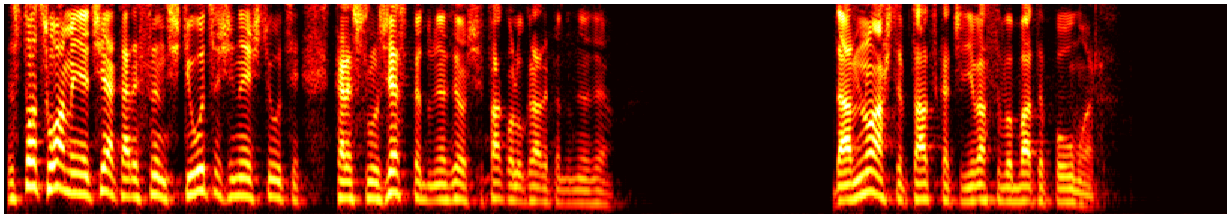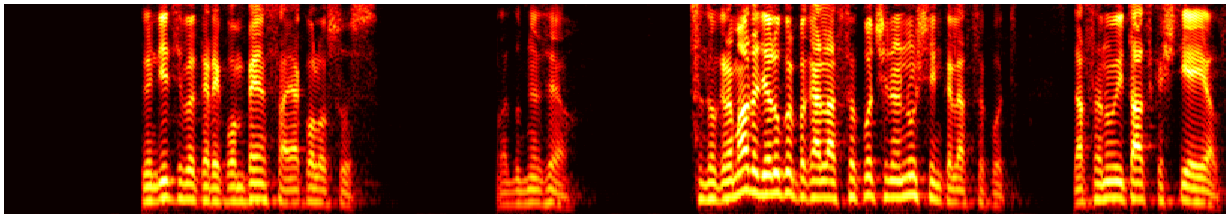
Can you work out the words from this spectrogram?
Sunt toți oamenii aceia care sunt știuți și neștiuți, care slujesc pe Dumnezeu și fac o lucrare pe Dumnezeu. Dar nu așteptați ca cineva să vă bată pe umăr. Gândiți-vă că recompensa e acolo sus, la Dumnezeu. Sunt o grămadă de lucruri pe care le-ați făcut și noi nu știm că le-ați făcut. Dar să nu uitați că știe El.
